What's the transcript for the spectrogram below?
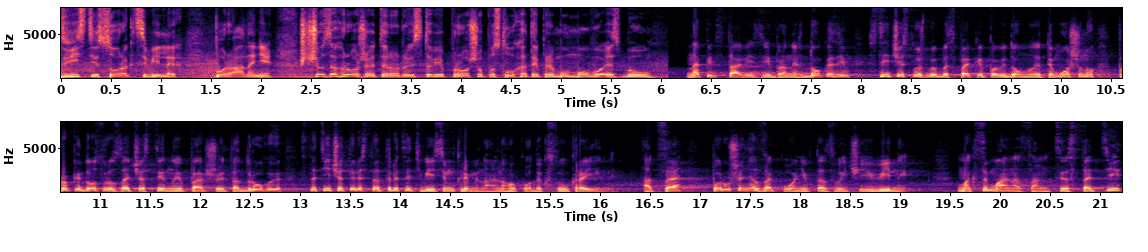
240 цивільних поранені. Що загрожує терористові? Прошу послухати пряму мову СБУ. На підставі зібраних доказів слідчі служби безпеки повідомили Тимошину про підозру за частиною 1 та 2 статті 438 Кримінального кодексу України. А це порушення законів та звичаїв війни. Максимальна санкція статті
